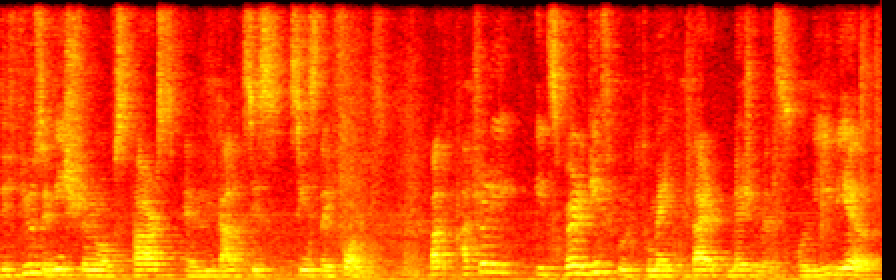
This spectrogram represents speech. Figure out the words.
diffuse emission of stars and galaxies since they formed. But actually, it's very difficult to make direct measurements on the EBL,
